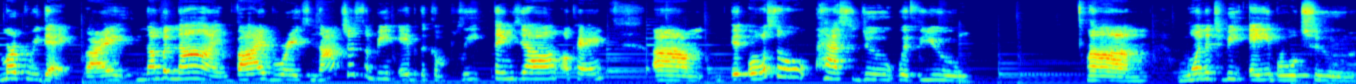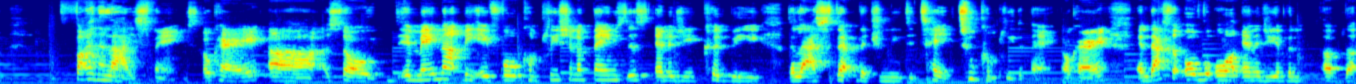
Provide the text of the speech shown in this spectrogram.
Mercury Day, right? Number nine vibrates not just on being able to complete things, y'all. Okay. Um, it also has to do with you um, wanting to be able to finalize things okay? Uh so it may not be a full completion of things. This energy could be the last step that you need to take to complete a thing okay? And that's the overall energy of the of the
